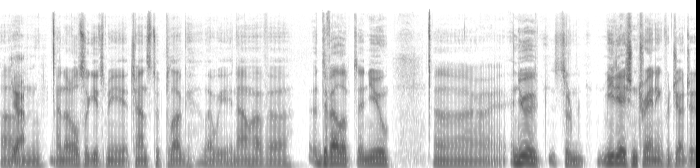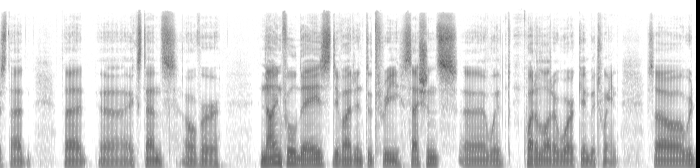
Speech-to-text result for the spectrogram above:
Um, yeah. And it also gives me a chance to plug that we now have uh, developed a new a new sort of mediation training for judges that that extends over nine full days divided into three sessions uh, with quite a lot of work in between. So we're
